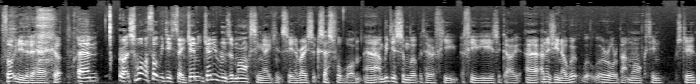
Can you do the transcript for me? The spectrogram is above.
thought you needed a haircut. Um, right. So what I thought we'd do today, Jenny, Jenny runs a marketing agency and a very successful one, uh, and we did some work with her a few a few years ago. Uh, and as you know, we're, we're we're all about marketing, Stu,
